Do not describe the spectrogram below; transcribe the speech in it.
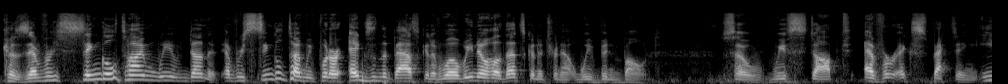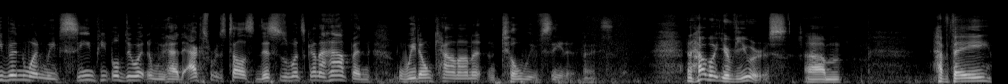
Because every single time we've done it, every single time we've put our eggs in the basket of, well, we know how that's going to turn out, we've been boned. So we've stopped ever expecting, even when we've seen people do it and we've had experts tell us this is what's going to happen, we don't count on it until we've seen it. Nice. And how about your viewers? Um, have they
